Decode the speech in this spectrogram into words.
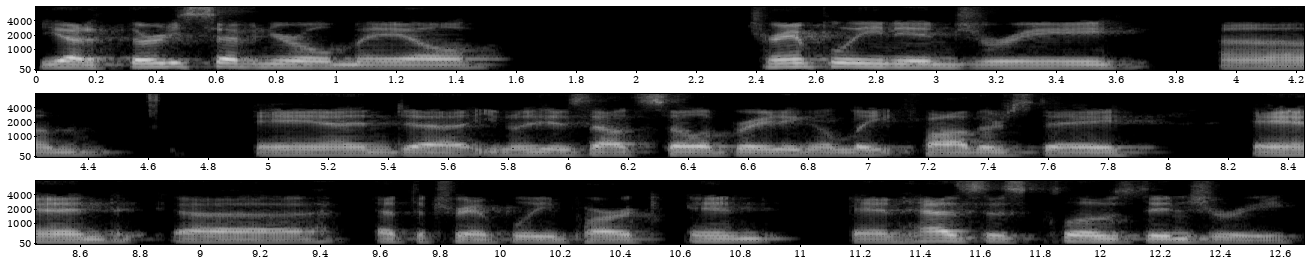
you got a 37 year old male, trampoline injury, um, and uh, you know he out celebrating a late Father's Day and uh, at the trampoline park, and and has this closed injury.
